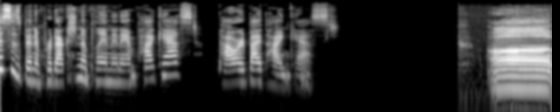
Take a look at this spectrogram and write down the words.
This has been a production of Planet Ant Podcast, powered by Pinecast. Uh,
